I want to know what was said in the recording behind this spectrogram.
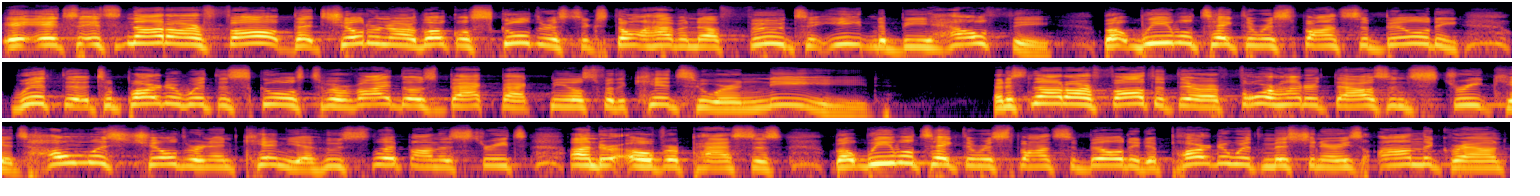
It's, it's not our fault that children in our local school districts don't have enough food to eat and to be healthy. But we will take the responsibility with the, to partner with the schools to provide those backpack meals for the kids who are in need. And it's not our fault that there are 400,000 street kids, homeless children in Kenya who slip on the streets under overpasses. But we will take the responsibility to partner with missionaries on the ground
